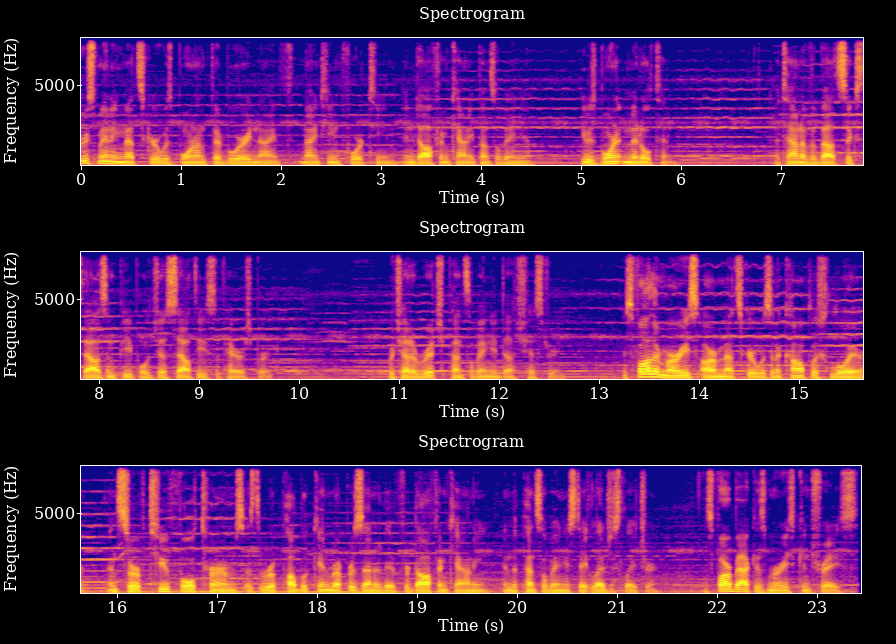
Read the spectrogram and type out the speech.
Bruce Manning Metzger was born on February 9, 1914, in Dauphin County, Pennsylvania. He was born at Middletown, a town of about 6,000 people just southeast of Harrisburg, which had a rich Pennsylvania Dutch history. His father, Maurice R. Metzger, was an accomplished lawyer and served two full terms as the Republican representative for Dauphin County in the Pennsylvania State Legislature. As far back as Maurice can trace,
